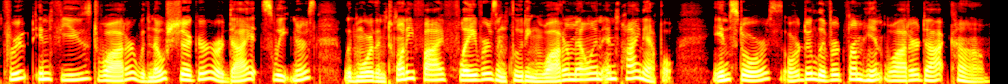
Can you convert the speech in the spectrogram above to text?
fruit infused water with no sugar or diet sweeteners, with more than 25 flavors, including watermelon and pineapple, in stores or delivered from hintwater.com.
